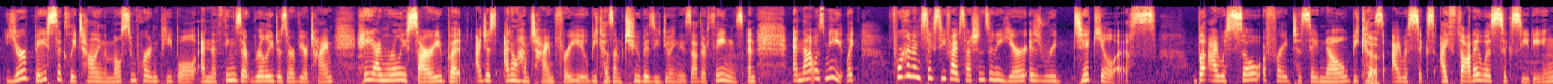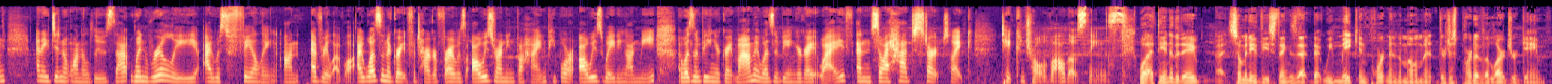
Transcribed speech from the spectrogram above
you're basically telling the most important people and the things that really deserve your time, hey, I'm really sorry, but I just I don't have time for you because I'm too busy doing these other things. And and that was me. Like 465 sessions in a year is ridiculous. But I was so afraid to say no because Yeah. I was six. I thought I was succeeding and I didn't want to lose that when really I was failing on every level. I wasn't a great photographer. I was always running behind. People were always waiting on me. I wasn't being a great mom. I wasn't being a great wife. And so I had to start to like take control of all those things. Well, at the end of the day, uh, so many of these things that, that we make important in the moment, they're just part of a larger game.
